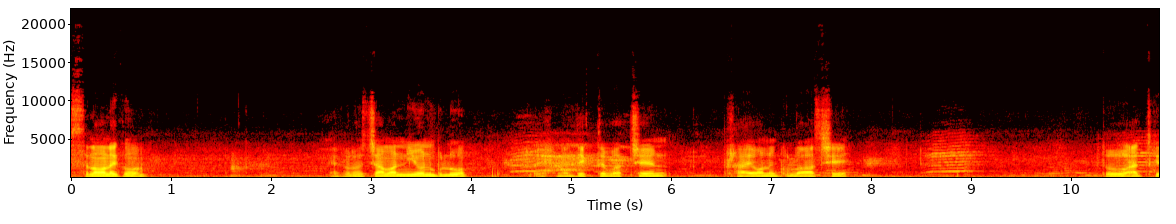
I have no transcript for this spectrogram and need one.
আসসালামু আলাইকুম। এখন হচ্ছে আমার নিয়ন ব্লু। এখানে দেখতে পাচ্ছেন প্রায় অনেকগুলো আছে। তো আজকে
